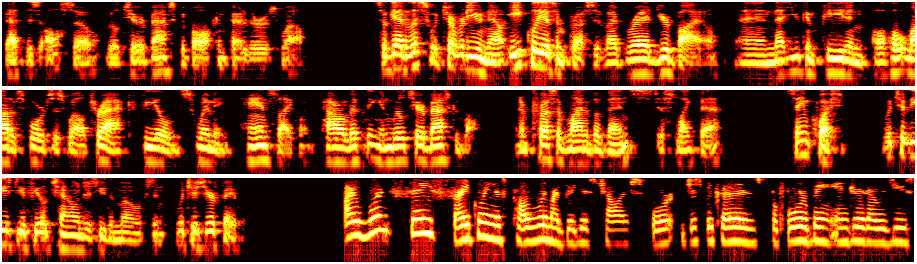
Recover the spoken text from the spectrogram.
Beth is also wheelchair basketball competitor as well. So, Gabby, let's switch over to you now. Equally as impressive, I've read your bio and that you compete in a whole lot of sports as well track, field, swimming, hand cycling, powerlifting, and wheelchair basketball. An impressive line of events, just like Beth. Same question. Which of these do you feel challenges you the most, and which is your favorite? I would say cycling is probably my biggest challenge sport just because before being injured, I was used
